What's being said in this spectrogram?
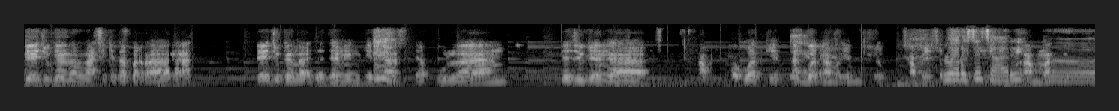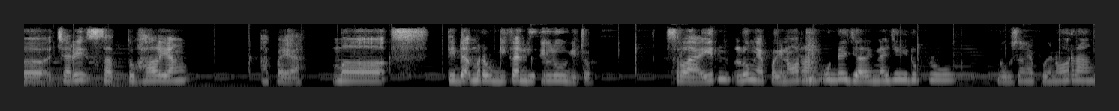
Dia juga nggak ngasih kita berat. Dia juga nggak jajanin kita setiap bulan. Dia juga nggak apa buat kita. Iya, buat apa kita hidup sampai lu harusnya cari amat gitu. eh, cari satu hal yang apa ya me- tidak merugikan diri lu gitu. Selain lu ngepoin orang udah jalanin aja hidup lu. Gak usah ngepoin orang.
